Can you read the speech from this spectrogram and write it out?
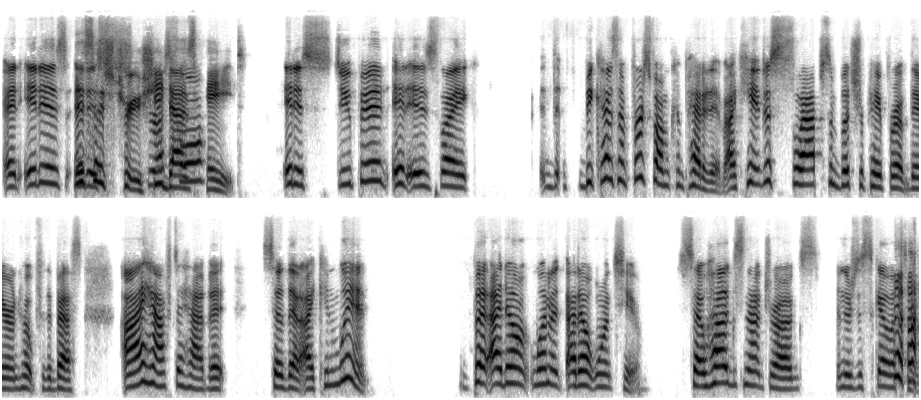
And it is it this is, true. She does hate. It is stupid. It is like because I'm first of all I'm competitive. I can't just slap some butcher paper up there and hope for the best. I have to have it so that I can win. But I don't want to I don't want to. So hugs not drugs and there's a skeleton.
